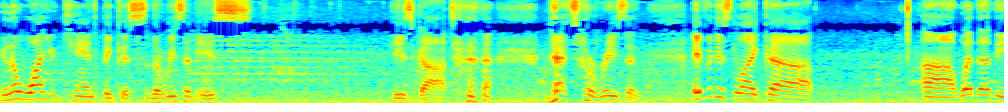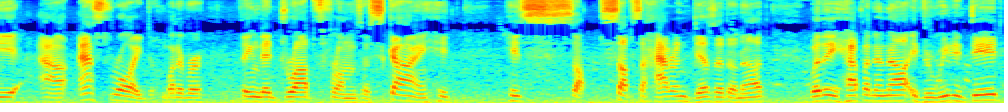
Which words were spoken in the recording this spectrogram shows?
You know why you can't? Because the reason is he's God. That's a reason. If it is like uh, uh, whether the uh, asteroid, whatever thing that drops from the sky hit hit sub-Saharan desert or not, whether it happened or not, if it really did,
